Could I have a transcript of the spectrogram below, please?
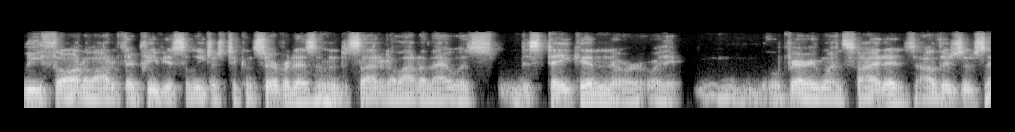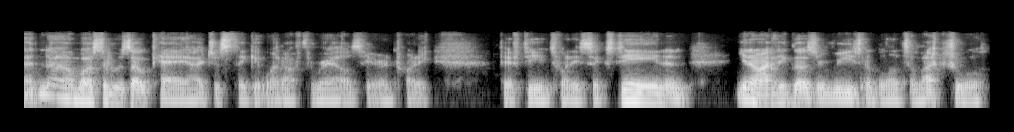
rethought a lot of their previous allegiance to conservatism and decided a lot of that was mistaken or, or they were very one sided. Others have said, no, most of it was okay. I just think it went off the rails here in 2015, 2016. And, you know, I think those are reasonable intellectual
